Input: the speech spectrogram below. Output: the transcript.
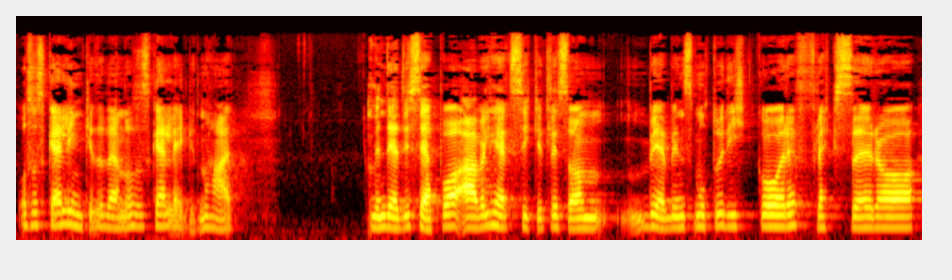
og så skal jeg linke til den, og så skal jeg legge den her. Men det de ser på, er vel helt sikkert liksom babyens motorikk og reflekser, og,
